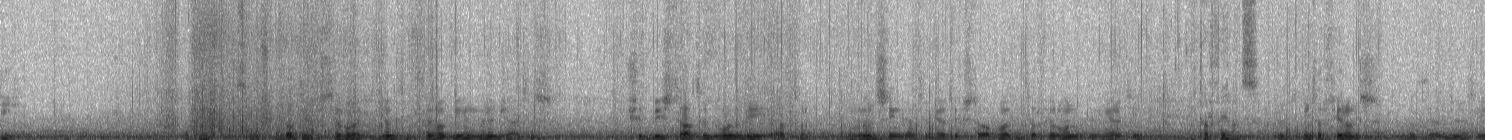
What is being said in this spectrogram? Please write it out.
دي. Corticosteroid adjunctive therapy in meningitis should be started one day after commencing antibiotics to avoid interferon with immunity. interference Interference with the immunity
